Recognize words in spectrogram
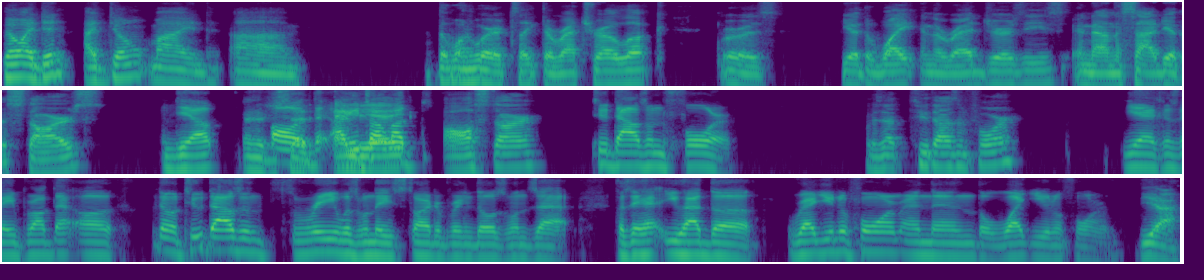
Though i didn't i don't mind um the one where it's like the retro look where it was you had the white and the red jerseys and down the side you had the stars Yep. and it just Oh, said are you talking about- all-star 2004. was that 2004 Yeah, because they brought that. Uh, no, 2003 was when they started to bring those ones at. Because they had you had the red uniform and then the white uniform. yeah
